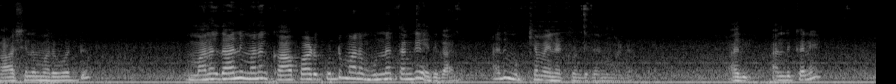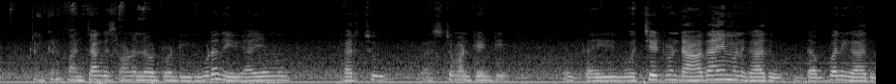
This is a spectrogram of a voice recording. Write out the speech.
భాషను మరవద్దు. మన దాన్ని మనం కాపాడుకుంటూ మనం ఉన్నతంగా ఎదగాలి. అది ముఖ్యమైనటువంటిది అనమాట అది అందుకని ఇక్కడ పంచాంగ శ్రవణంలో ఉన్నటువంటి ఇది కూడా వ్యాయామం ఖర్చు కష్టం అంటే ఏంటి? వచ్చేటువంటి ఆదాయం అని కాదు డబ్బు అని కాదు.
